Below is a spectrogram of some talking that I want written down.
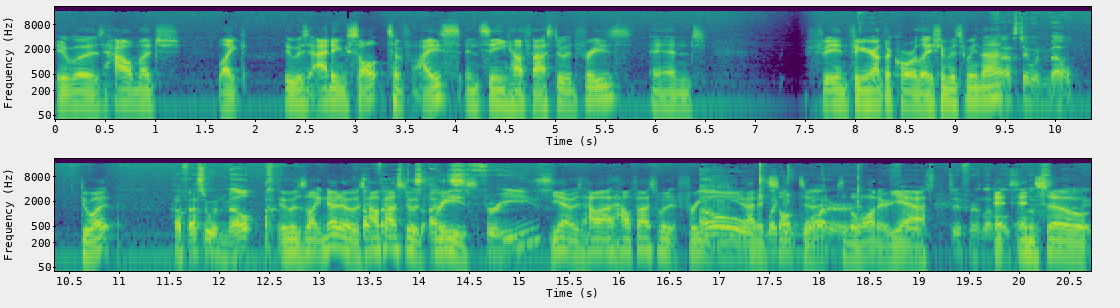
it was how much like it was adding salt to ice and seeing how fast it would freeze and f- and figuring out the correlation between How that. fast it would melt. Do what? How fast it would melt. It was like no, no. It was how, fast, it does would freeze. Freeze. Yeah, it was how how fast would it freeze when you added Oh, like salt to it to the water. Yeah. Different levels. and of so.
